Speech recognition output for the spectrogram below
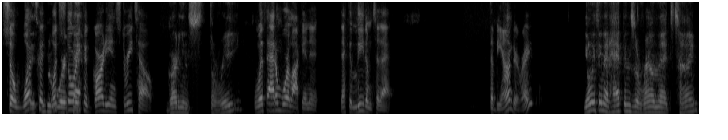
So what It's could Secret what Wars story hap- could Guardians three tell Guardians three. with Adam Warlock in it that could lead him to that? The Beyonder, right? The only thing that happens around that time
